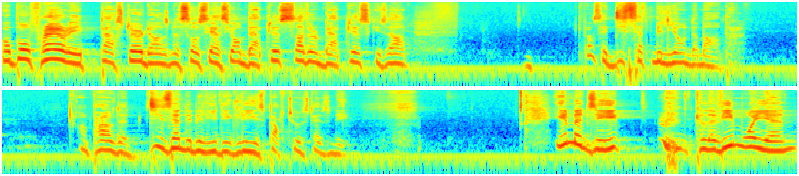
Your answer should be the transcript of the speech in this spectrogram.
Mon beau-frère est pasteur dans une association baptiste, Southern Baptist, qui a, je pense, c'est 17 millions de membres. On parle de dizaines de milliers d'églises partout aux États-Unis. Il me dit que la vie moyenne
